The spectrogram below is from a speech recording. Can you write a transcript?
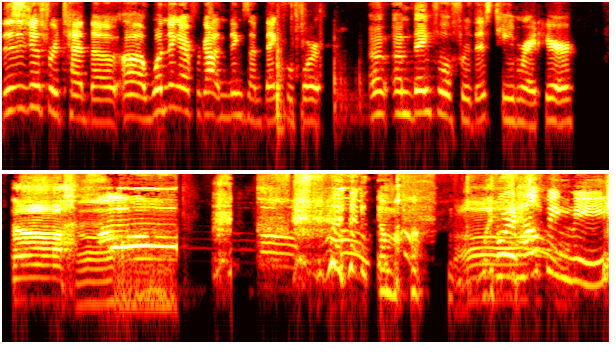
This is just for Ted, though. Uh, one thing I've forgotten things I'm thankful for. I'm, I'm thankful for this team right here. Uh, Oh, come on. Oh. for helping me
